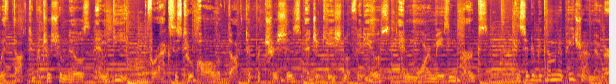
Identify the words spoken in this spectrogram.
with Dr. Patricia Mills MD. For access to all of Dr. Patricia's educational videos and more amazing perks, consider becoming a Patreon member.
